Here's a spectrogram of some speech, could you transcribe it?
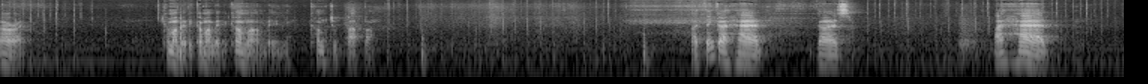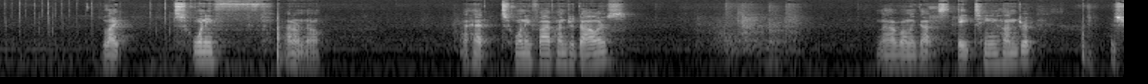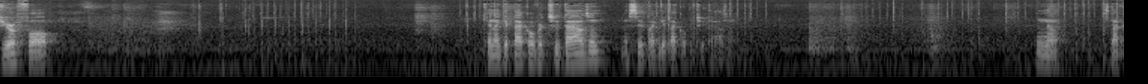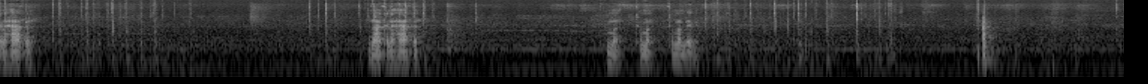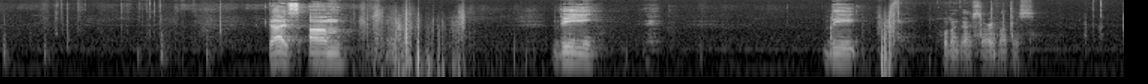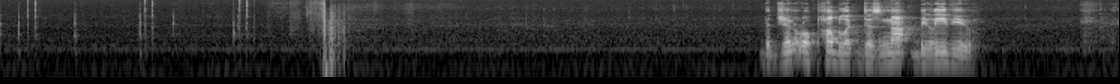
All right. Come on, baby. Come on, baby. Come on, baby. Come to Papa. I think I had, guys, I had like 20 I don't know. I had $2,500. Now I've only got 1800 It's your fault. Can I get back over 2000 Let's see if I can get back over 2000 No, it's not going to happen. Not gonna happen. Come on, come on, come on, baby. Guys, um, the, the, hold on guys, sorry about this. The general public does not believe you.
